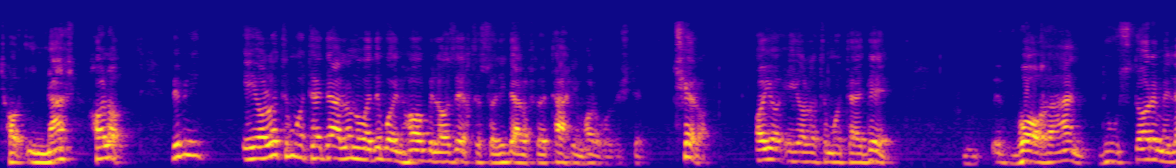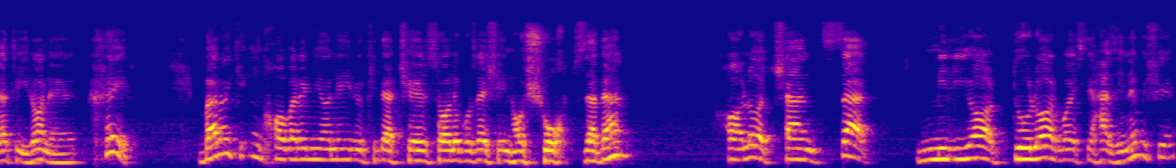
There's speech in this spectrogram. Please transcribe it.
تا این نقش حالا ببینید ایالات متحده الان اومده با اینها به لحاظ اقتصادی در افتاد تحریم ها رو گذاشته. چرا؟ آیا ایالات متحده واقعا دوستدار ملت ایرانه؟ خیر. برای که این خاور میانه ای رو که در چهل سال گذشته اینها شخت زدن حالا چند صد میلیارد دلار بایستی هزینه بشه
